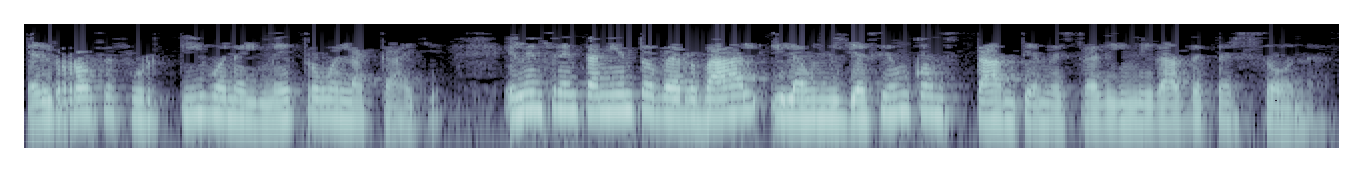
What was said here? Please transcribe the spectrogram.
el roce furtivo en el metro o en la calle, el enfrentamiento verbal y la humillación constante a nuestra dignidad de personas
